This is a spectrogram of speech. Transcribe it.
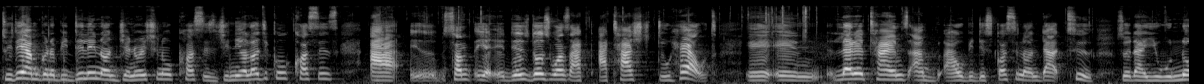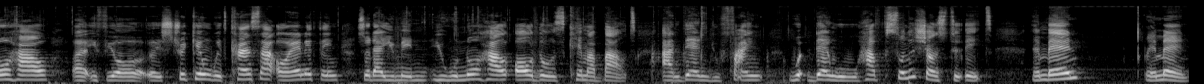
Today I'm going to be dealing on generational curses. Genealogical curses are uh, some uh, those ones are attached to health. In later times I'm, I'll be discussing on that too so that you will know how uh, if you're uh, stricken with cancer or anything so that you may you will know how all those came about and then you find then we will have solutions to it. Amen. Amen.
